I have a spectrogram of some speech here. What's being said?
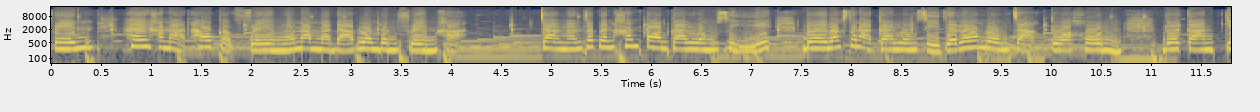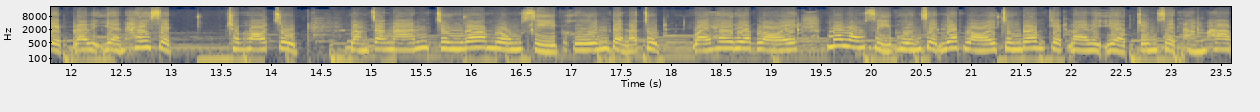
ปริ้นให้ขนาดเท่ากับเฟรม แล้วนำมาดับลงบนเฟรมค่ะ จากนั้นจะเป็นขั้นตอนการลงสี โดยลักษณะการลงสีจะเริ่มลงจากตัวคน โดยการเก็บรายละเอียดให้เสร็จเฉพาะจุด หลังจากนั้นจึงเริ่มลงสีพื้นแต่ละจุดไว้ให้เรียบร้อย เมื่อลงสีพื้นเสร็จเรียบร้อย จึงเริ่มเก็บรายละเอียดจนเสร็จทั้งภาพ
